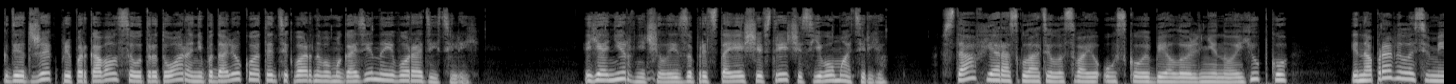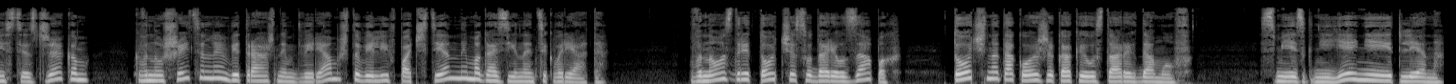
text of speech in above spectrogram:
где Джек припарковался у тротуара неподалеку от антикварного магазина его родителей. Я нервничала из-за предстоящей встречи с его матерью. Встав, я разгладила свою узкую белую льняную юбку и направилась вместе с Джеком к внушительным витражным дверям, что вели в почтенный магазин антиквариата. В ноздри тотчас ударил запах — точно такой же, как и у старых домов. Смесь гниения и тлена,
